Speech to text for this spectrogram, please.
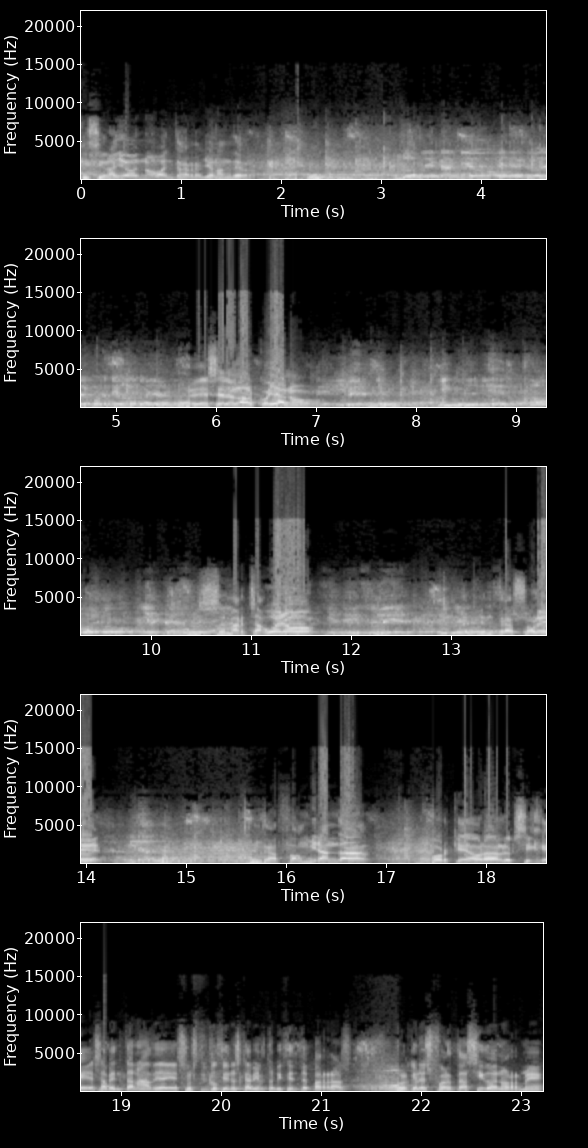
Quisiera yo, no va a entrar John Ander. Doble cambio en el Club Deportivo Alcoyano. Es el Alcoyano. Heriberto y con el 10, Agüero y entra su Se marcha Agüero. 7, Soler y con el Entra Solé. Entra Fan Miranda. Porque ahora lo exige esa ventana de sustituciones que ha abierto Vicente Parras. Porque el esfuerzo ha sido enorme.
